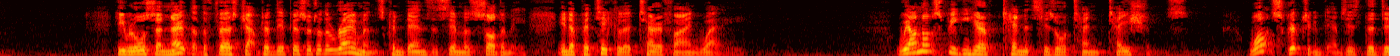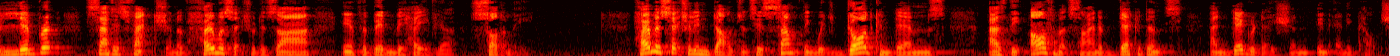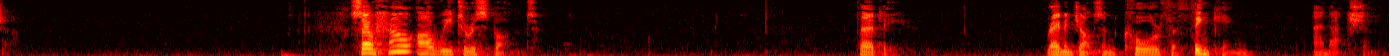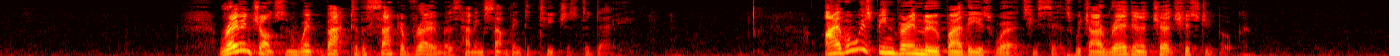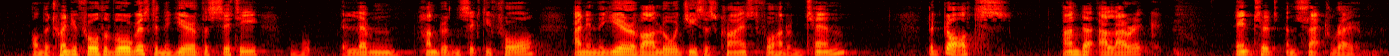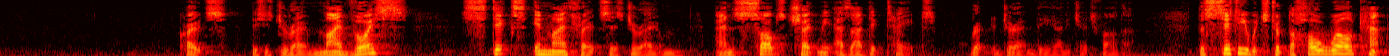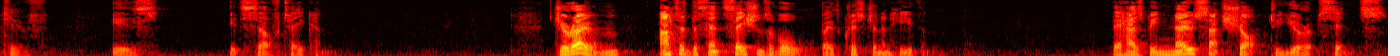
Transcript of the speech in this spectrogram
He will also note that the first chapter of the Epistle to the Romans condemns the sin of sodomy in a particular terrifying way. We are not speaking here of tendencies or temptations. What Scripture condemns is the deliberate satisfaction of homosexual desire in forbidden behavior, sodomy. Homosexual indulgence is something which God condemns as the ultimate sign of decadence and degradation in any culture. So, how are we to respond? Thirdly, Raymond Johnston called for thinking and action. Raymond Johnston went back to the sack of Rome as having something to teach us today. I've always been very moved by these words, he says, which I read in a church history book. On the 24th of August, in the year of the city, 1164, and in the year of our Lord Jesus Christ, 410, the Goths, under Alaric, entered and sacked Rome. Quotes, this is Jerome, my voice sticks in my throat, says Jerome, and sobs choke me as I dictate. Jerome, the early church father. The city which took the whole world captive is itself taken. Jerome uttered the sensations of all, both Christian and heathen. There has been no such shock to Europe since.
